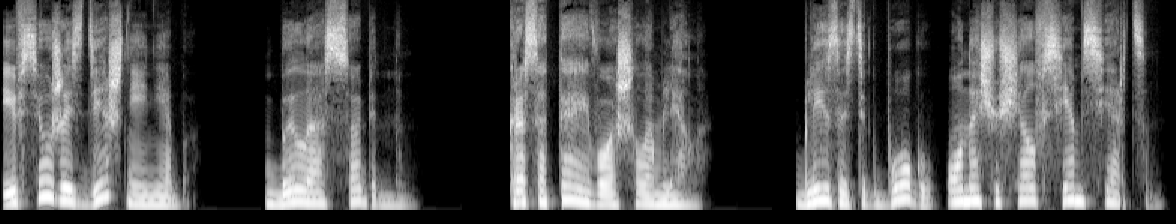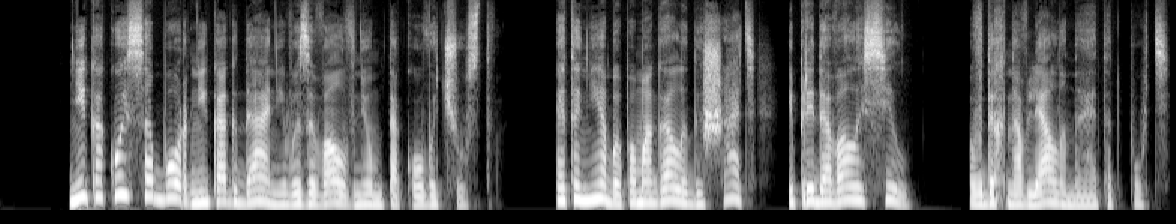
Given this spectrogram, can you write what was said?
И все же здешнее небо было особенным. Красота его ошеломляла. Близость к Богу он ощущал всем сердцем. Никакой собор никогда не вызывал в нем такого чувства. Это небо помогало дышать и придавало сил, вдохновляло на этот путь.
